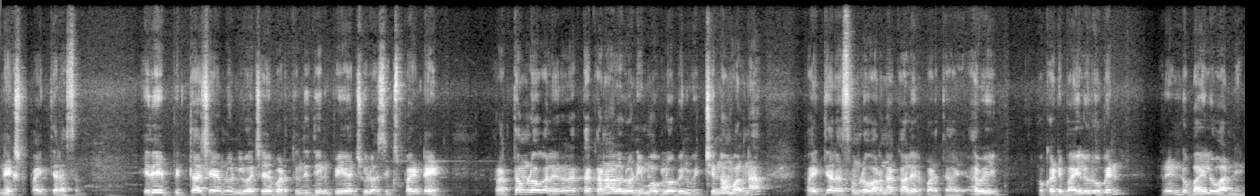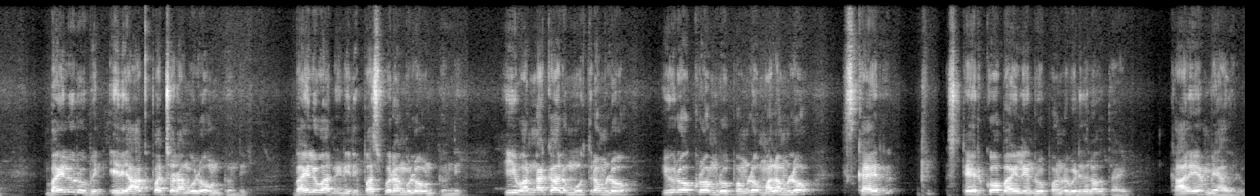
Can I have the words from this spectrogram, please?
నెక్స్ట్ పైత్యరసం. ఇది పిత్తాశయంలో నిల్వ చేయబడుతుంది. దీని పిహెచ్లో సిక్స్ పాయింట్ ఎయిట్ రక్తంలో గల ఎర్రరక్త కణాలలో హిమోగ్లోబిన్ విచ్ఛిన్నం వలన పైత్యరసంలో వర్ణకాలు ఏర్పడతాయి. అవి ఒకటి బయలురూబిన్ రెండు బయలువార్నిన్ బయలురూబిన్ ఇది ఆకుపచ్చ రంగులో ఉంటుంది. బయలువార్నిన్ ఇది పసుపు రంగులో ఉంటుంది. ఈ వర్ణకాలు మూత్రంలో యూరోక్రోమ్ రూపంలో మలంలో స్కైర్ స్టెర్కోబైలిన్ రూపంలో విడుదలవుతాయి. కాలేయం వ్యాధులు.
